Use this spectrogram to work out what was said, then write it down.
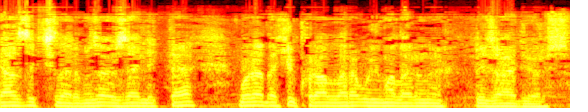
yazlıkçılarımıza özellikle buradaki kurallara uymalarını rica ediyoruz.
